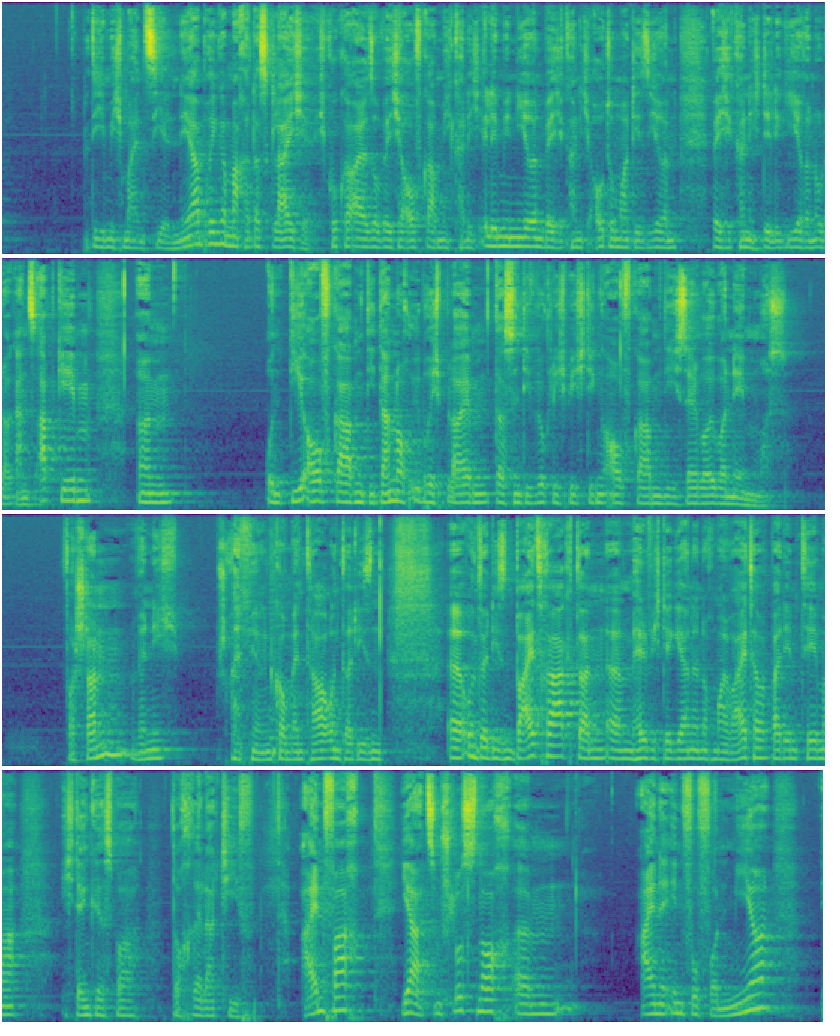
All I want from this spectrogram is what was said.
die mich meinem Ziel näher bringe, mache das Gleiche. Ich gucke also, welche Aufgaben kann ich eliminieren, welche kann ich automatisieren, welche kann ich delegieren oder ganz abgeben. Ähm, und die Aufgaben, die dann noch übrig bleiben, das sind die wirklich wichtigen Aufgaben, die ich selber übernehmen muss. Verstanden? Wenn nicht, schreib mir einen Kommentar unter diesen, äh, unter diesen Beitrag, dann ähm, helfe ich dir gerne nochmal weiter bei dem Thema. Ich denke, es war doch relativ einfach. Ja, zum Schluss noch ähm, eine Info von mir.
